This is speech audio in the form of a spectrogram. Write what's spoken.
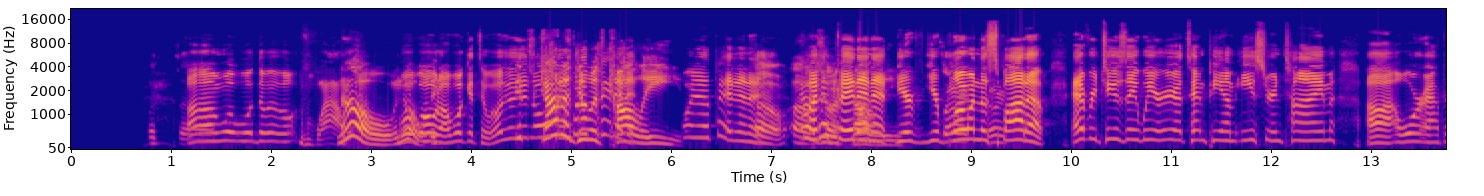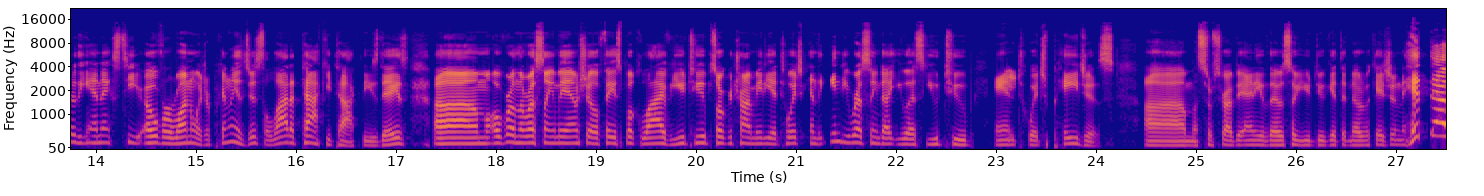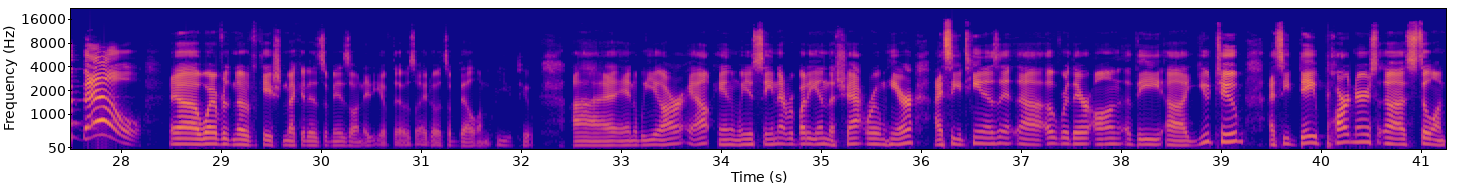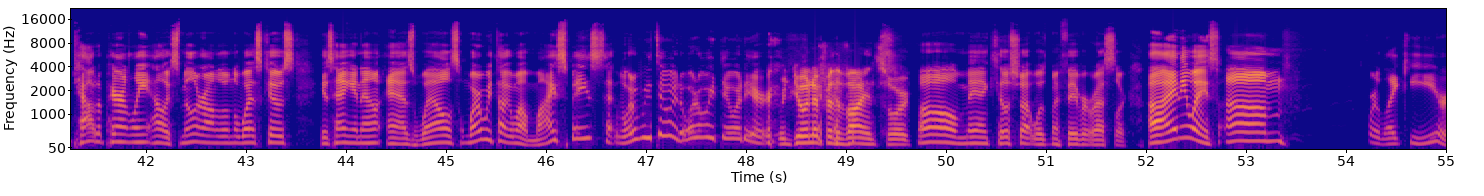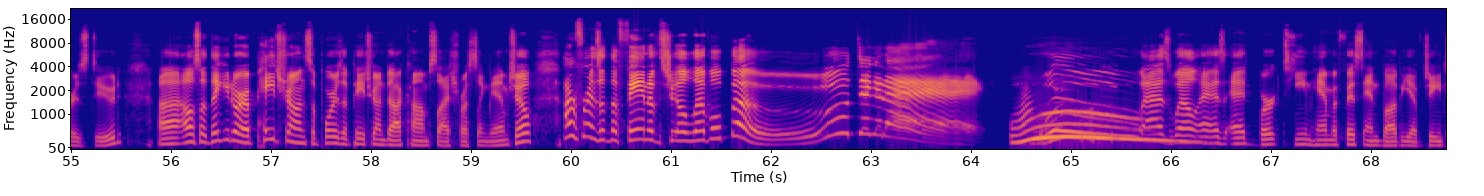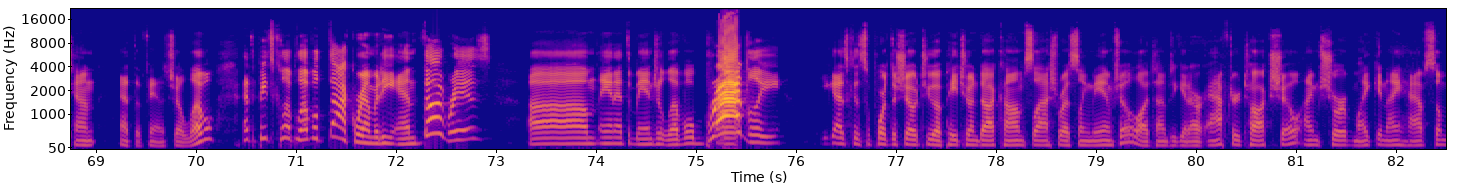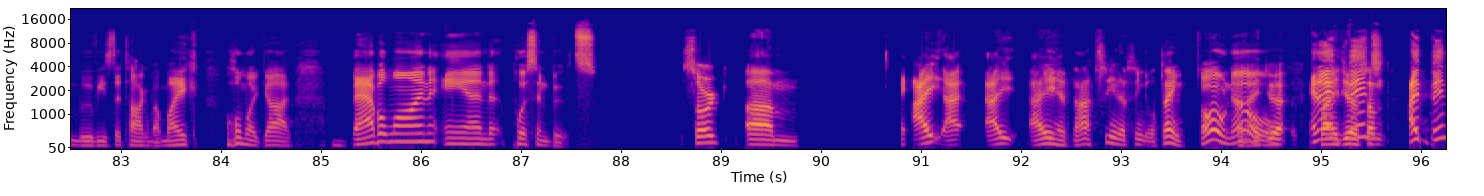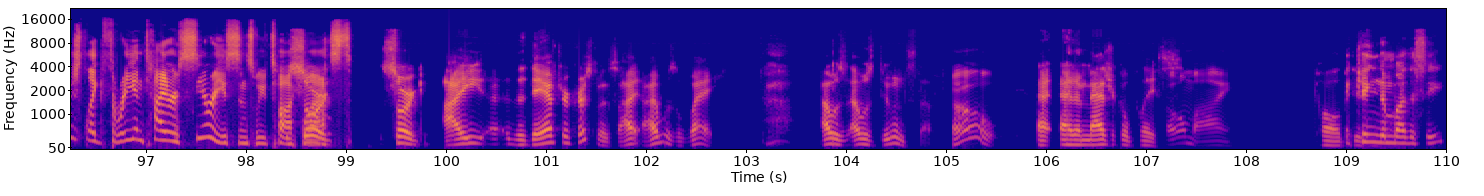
What, uh, um, well, well, the- wow. No, Whoa, no. hold it- on, we'll get to it. it's Hold got to do with pin in it. Kali. Put a pin in it. oh, oh, Put a sorry. pin in it. You're you're Sorry, blowing the sorry. spot up. Every Tuesday we are here at 10 p.m. Eastern time, uh, or after the NXT Overrun, which apparently is just a lot of talky talk these days. Um, over on the Wrestling Mayhem Show, Facebook Live, YouTube, Sorgatron Media, Twitch, and the IndieWrestling.us YouTube and Twitch pages. Um, subscribe to any of those so you do get the notification. Hit that bell. Uh, whatever the notification mechanism is on any of those, I know it's a bell on YouTube. Uh, and we are out, and we have seen everybody in the chat room here. I see Tina's uh, over there on the uh, YouTube. I see Dave Partners uh, still on tout, apparently. Alex Miller on, on the West Coast is hanging out as well. So, what are we talking about? MySpace? What are we doing? What are we doing here? We're doing it for the Vine Sword. Oh man, Killshot was my favorite wrestler. Uh, anyways, um, for like years, dude. Uh, also, thank you to our Patreon supporters at patreon.com slash wrestling mayhem show. Our friends at the fan of the show level, Bo Diggity! Woo! As well as Ed Burke, Team Hammerfist, and Bobby of J-Town at the fan show level, at the pizza club level, Doc Remedy and the Riz, um, and at the manager level, Bradley. You guys can support the show too at patreon.com slash wrestling mayhem show. A lot of times we get our after talk show. I'm sure Mike and I have some movies to talk about. Mike, oh my God. Babylon and Puss in Boots. Sorg, um, I, I, I, I have not seen a single thing. Oh no. and I, I binged, some- I binged like three entire series since we've talked Sword. last. Sorg, I uh, the day after Christmas, I, I was away. I was, I was doing stuff Oh. At, at a magical place Oh my. called The Disney Kingdom by the Sea.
